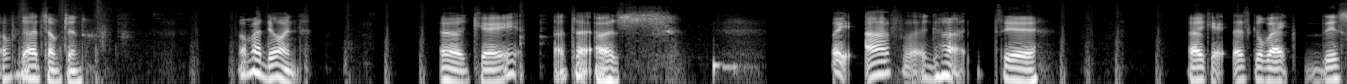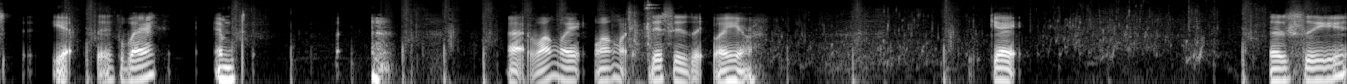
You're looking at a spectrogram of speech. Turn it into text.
I forgot something. What am I doing? Okay, I thought I was... Wait, I forgot to... Okay, let's go back this... Yeah, let's go back. And... Uh, wrong way, wrong way. This is it, right here. Okay, Let's see,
